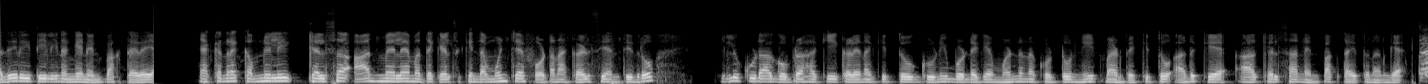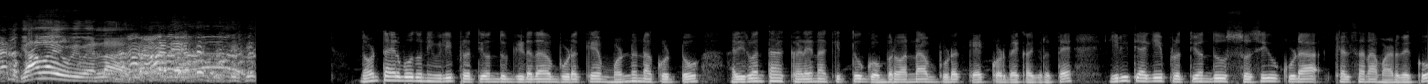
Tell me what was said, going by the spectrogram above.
ಅದೇ ರೀತಿಯಲ್ಲಿ ನನಗೆ ನೆನಪಾಗ್ತಾ ಇದೆ. ಯಾಕಂದರೆ ಕಂಪ್ನಿಲಿ ಕೆಲಸ ಆದಮೇಲೆ ಮತ್ತು ಕೆಲಸಕ್ಕಿಂತ ಮುಂಚೆ ಫೋಟೋನ ಕಳಿಸಿ ಅಂತಿದ್ರು. ಇಲ್ಲೂ ಕೂಡ ಗೊಬ್ಬರ ಹಾಕಿ ಕಳೆನ ಕಿತ್ತು ಗುಣಿ ಬೊಡ್ಡೆಗೆ ಮಣ್ಣನ್ನು ಕೊಟ್ಟು ನೀಟ್ ಮಾಡಬೇಕಿತ್ತು. ಅದಕ್ಕೆ ಆ ಕೆಲಸ ನೆನಪಾಗ್ತಾ ಇತ್ತು ನನಗೆ. ಯಾವ ಇವೆಲ್ಲ? ನೋಡ್ತಾ ಇರ್ಬೋದು ನೀವು ಇಲ್ಲಿ ಪ್ರತಿಯೊಂದು ಗಿಡದ ಬುಡಕ್ಕೆ ಮಣ್ಣನ್ನು ಕೊಟ್ಟು ಅಲ್ಲಿರುವಂತಹ ಕಳೆನ ಕಿತ್ತು ಗೊಬ್ಬರವನ್ನು ಬುಡಕ್ಕೆ ಕೊಡಬೇಕಾಗಿರುತ್ತೆ. ಈ ರೀತಿಯಾಗಿ ಪ್ರತಿಯೊಂದು ಸೊಸಿಗೂ ಕೂಡ ಕೆಲಸನ ಮಾಡಬೇಕು.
